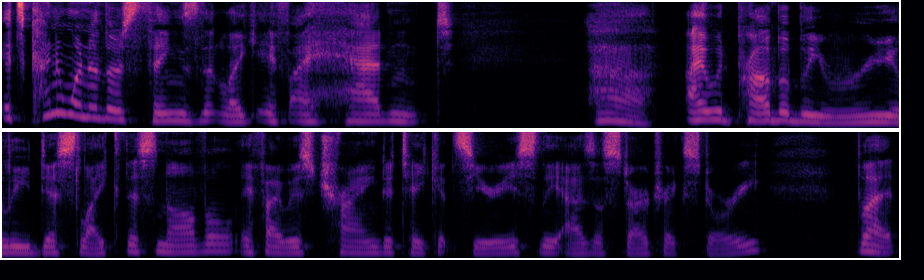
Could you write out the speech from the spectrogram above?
it's kind of one of those things that like if I hadn't ah, I would probably really dislike this novel if I was trying to take it seriously as a Star Trek story. But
